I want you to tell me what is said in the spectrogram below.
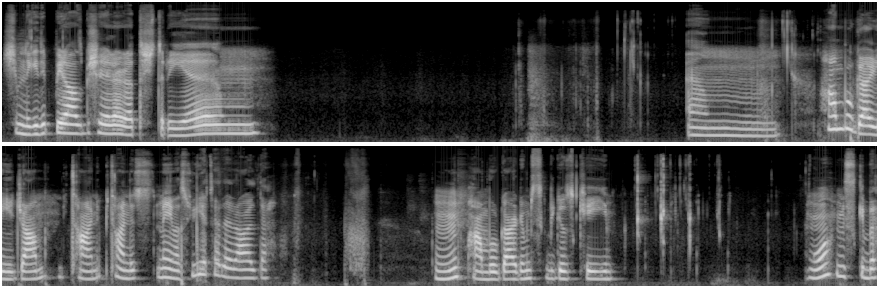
Şimdi gidip biraz bir şeyler atıştırayım. Em, hamburger yiyeceğim. Bir tane. Bir tane meyve suyu yeter herhalde. Hmm, hamburger de mis gibi gözüküyor yiyeyim. Oh mis gibi.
